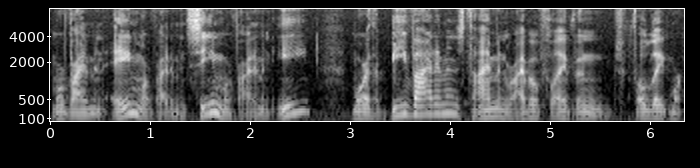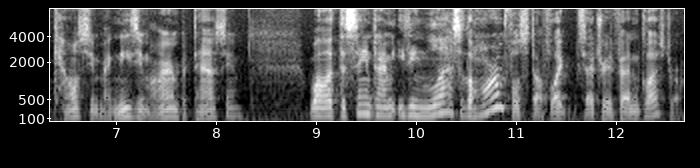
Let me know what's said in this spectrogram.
more vitamin A, more vitamin C, more vitamin E, more of the B vitamins, thiamine, riboflavin, folate, more calcium, magnesium, iron, potassium, while at the same time eating less of the harmful stuff like saturated fat and cholesterol.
